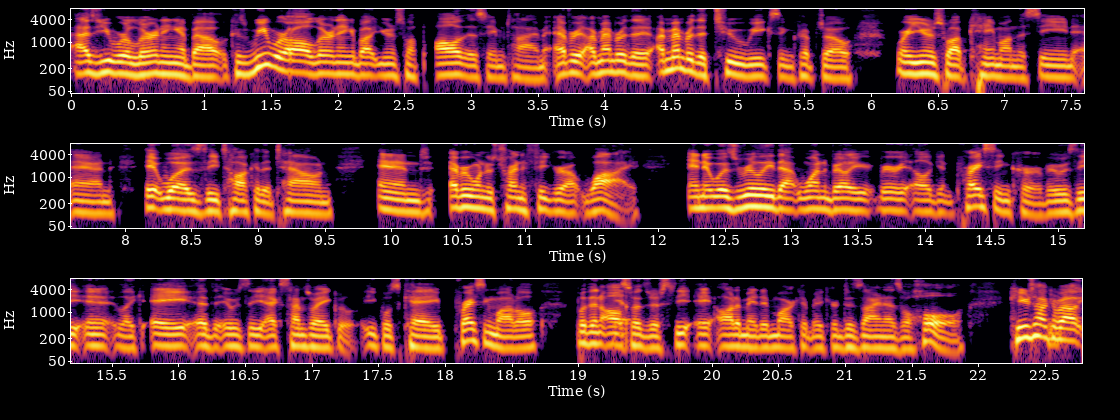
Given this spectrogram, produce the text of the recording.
as you were learning about because we were all learning about Uniswap all at the same time. Every I remember the I remember the two weeks in crypto where Uniswap came on the scene and it was the talk of the town, and everyone was trying to figure out why and it was really that one very very elegant pricing curve. It was the eh, like a it was the x times y equals k pricing model but then also yep. just the automated market maker design as a whole. Can you talk about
